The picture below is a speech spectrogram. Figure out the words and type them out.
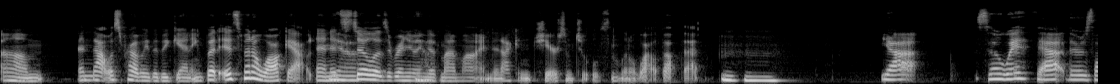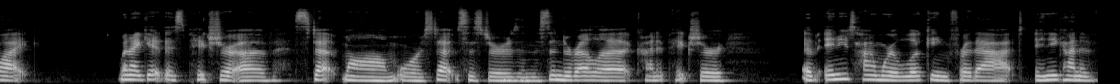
Um, and that was probably the beginning, but it's been a walkout and it still is a renewing yeah. of my mind. And I can share some tools in a little while about that. Mm-hmm. Yeah. So, with that, there's like when I get this picture of stepmom or stepsisters and the Cinderella kind of picture of any time we're looking for that, any kind of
